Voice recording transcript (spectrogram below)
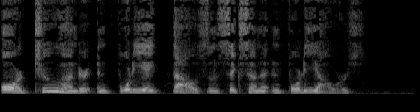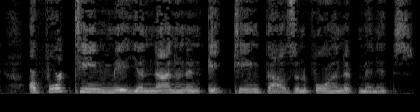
or 248,640 hours, or 14,918,400 minutes,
